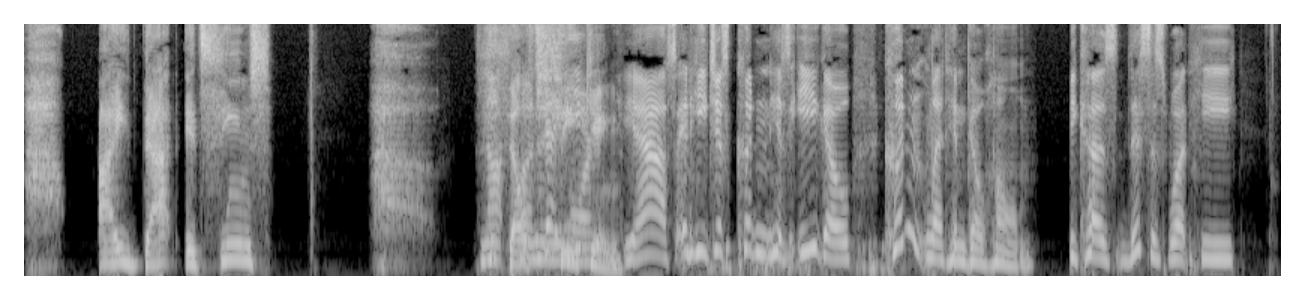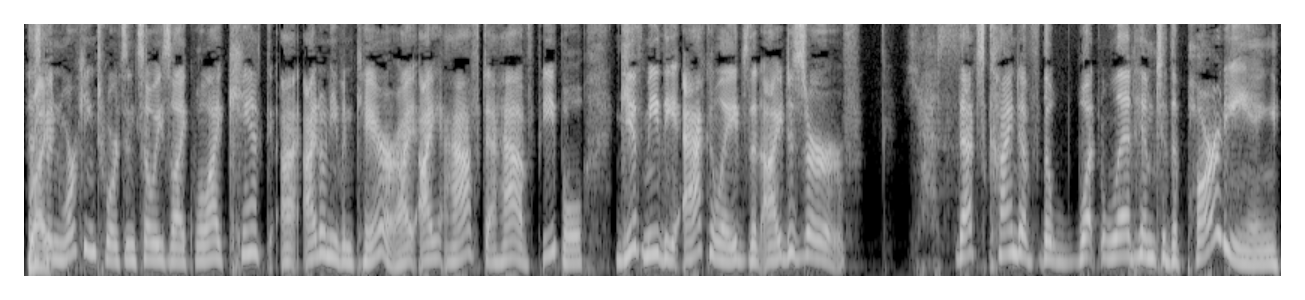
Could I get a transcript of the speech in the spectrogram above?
I that it seems Not self-seeking. Yes, and he just couldn't. His ego couldn't let him go home because this is what he has Right. been working towards, and so he's like, "Well, I can't. I, I don't even care. I, I have to have people give me the accolades that I deserve." Yes, that's kind of the what led him to the partying.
